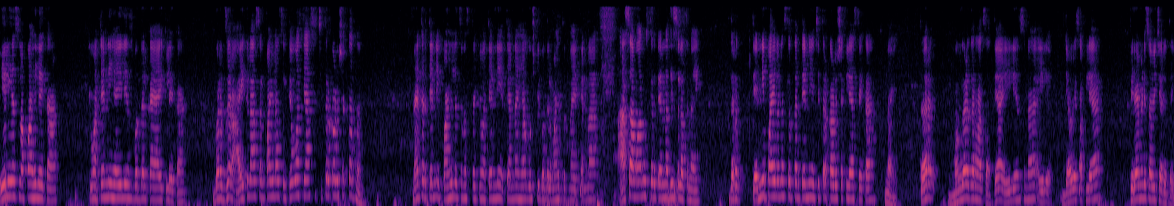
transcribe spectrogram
एलियन्सला पाहिलंय का? किंवा त्यांनी ह्या एलियन्सबद्दल काय ऐकलंय का? बरं जर ऐकलं असेल पाहिलं असेल तेव्हाच ते असं चित्र काढू शकतात ना? नाहीतर त्यांनी पाहिलंच नसतं किंवा त्यांनी त्यांना ह्या गोष्टीबद्दल माहीतच नाही. त्यांना असा माणूस तर त्यांना दिसलाच नाही. जर त्यांनी पाहिलं नसतं तर त्यांनी हे चित्र काढू शकले असते का? नाही. तर मंगळ ग्रहाचा त्या एलियन्सना एलि ज्यावेळेस आपल्या पिरॅमिडचा विचार येतोय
